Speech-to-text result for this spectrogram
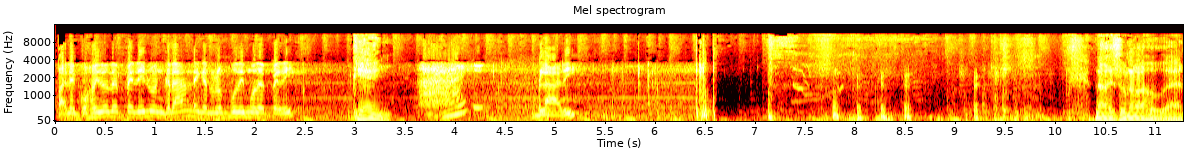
Para el cogido despedirlo en grande, que no lo pudimos despedir. ¿Quién? Ay. Vladi. No, eso no va a jugar.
